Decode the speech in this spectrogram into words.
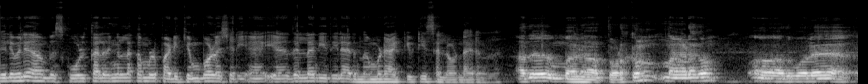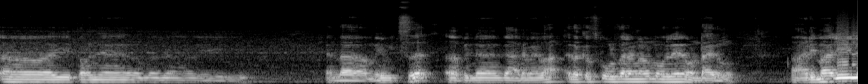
നിലവിൽ സ്കൂൾ തലങ്ങളിലൊക്കെ നമ്മൾ പഠിക്കുമ്പോൾ ശരി ഏതെല്ലാം രീതിയിലായിരുന്നു നമ്മുടെ ആക്ടിവിറ്റീസ് എല്ലാം ഉണ്ടായിരുന്നത്? അത് തുടക്കം നാടകം അതുപോലെ ഈ പറഞ്ഞ എന്താ മ്യൂസിക്സ് പിന്നെ ഗാനമേള ഇതൊക്കെ സ്കൂൾ തലങ്ങൾ മുതലേ ഉണ്ടായിരുന്നു. അടിമാലിയിൽ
